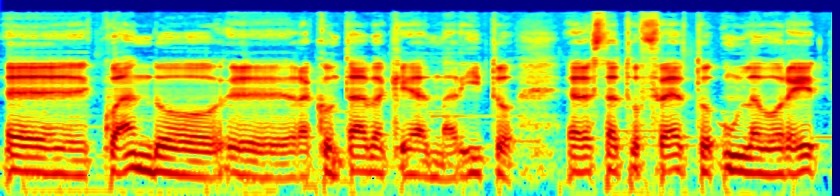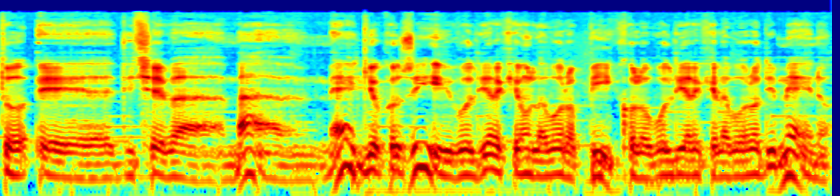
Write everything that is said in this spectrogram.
eh, quando eh, raccontava che al marito era stato offerto un lavoretto e diceva ma meglio così, vuol dire che è un lavoro piccolo, vuol dire che lavoro di meno.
